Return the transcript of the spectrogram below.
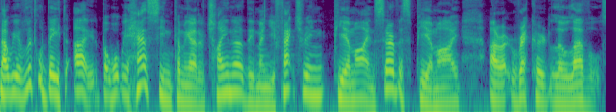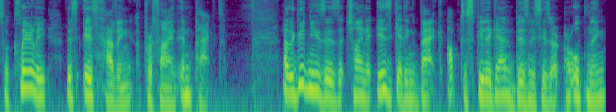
Now, we have little data out, but what we have seen coming out of China, the manufacturing PMI and service PMI are at record low levels. So clearly, this is having a profound impact. Now, the good news is that China is getting back up to speed again. Businesses are, are opening.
